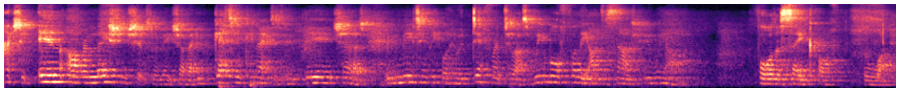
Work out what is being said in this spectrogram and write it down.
actually in our relationships with each other and getting connected, in being church, in meeting people who are different to us, we more fully understand who we are for the sake of the world.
